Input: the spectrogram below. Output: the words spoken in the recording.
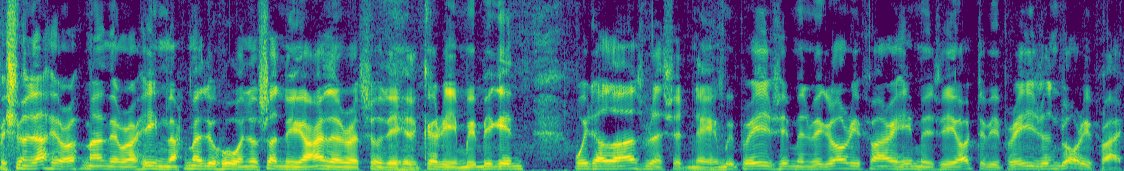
بسم الله الرحمن الرحيم نحمده ونصلي على رسوله الكريم We begin with Allah's blessed name. We praise Him and we glorify Him as He ought to be praised and glorified.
